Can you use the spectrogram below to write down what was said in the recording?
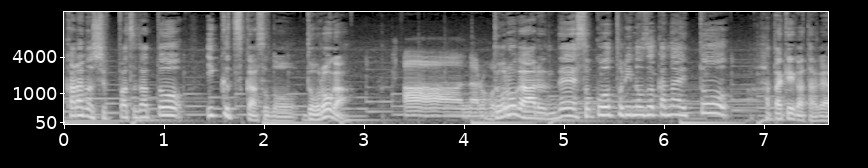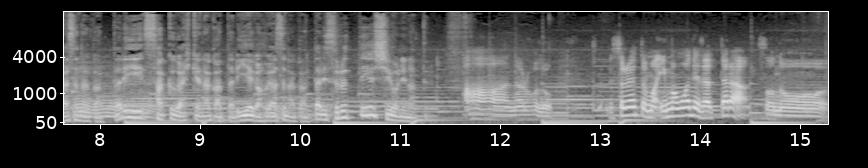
からの出発だといくつかその泥がああなるほど。泥があるんでそこを取り除かないと畑が耕せなかったり柵が引けなかったり家が増やせなかったりするっていう仕様になってる。ああなるほど。それだとまあ今までだったらその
